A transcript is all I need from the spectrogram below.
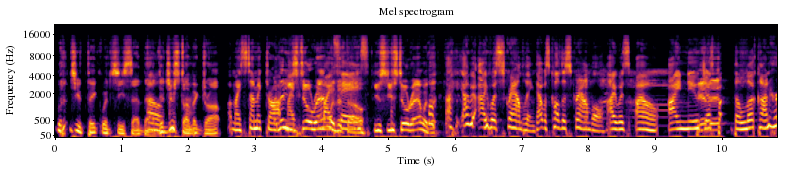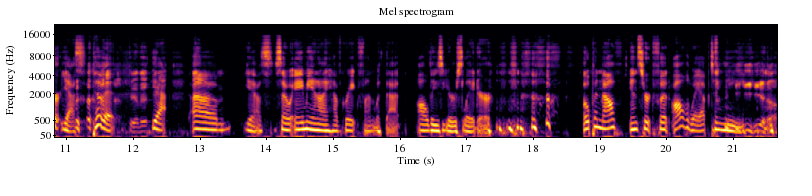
What did you think when she said that? Oh, did your my stomach drop? My stomach dropped. And then my, you still ran my with it though. You, you still ran with it. I, I, I was scrambling. That was called a scramble. I was, oh, I knew just Pivot. b- the look on her. Yes, pivot. Pivot. Yeah. Um, yes. So Amy and I have great fun with that all these years later. Open mouth, insert foot all the way up to knee. Yeah.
